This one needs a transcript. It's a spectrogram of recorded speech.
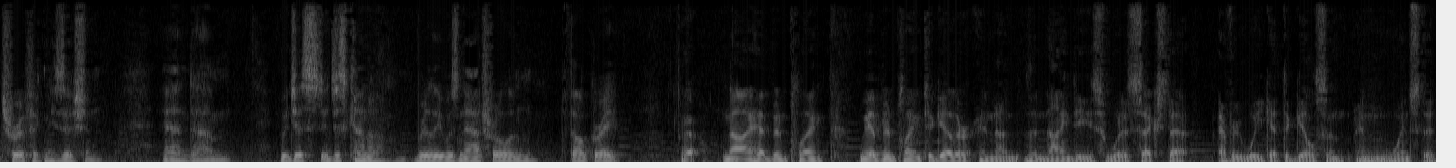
Terrific musician, and um, we just it just kind of really was natural and felt great. Yeah. now, I had been playing, we had been playing together in the 90s with a sextet every week at the Gilson in Winston.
